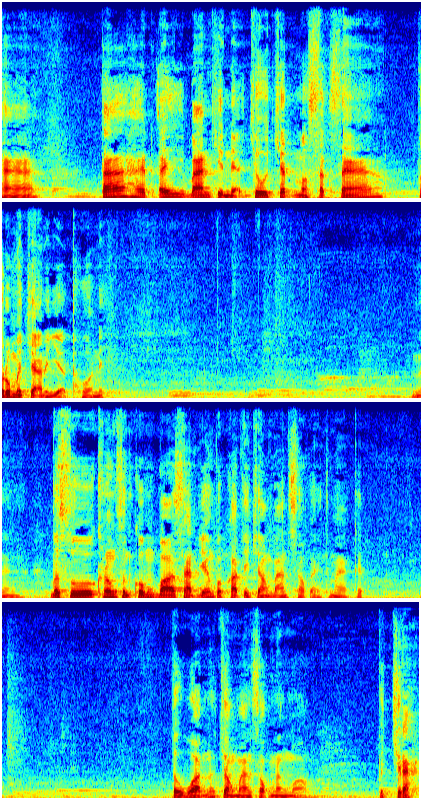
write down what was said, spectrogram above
ថាតើហេតុអីបានជាអ្នកចូលចិត្តមកសិក្សាព្រមចរិយធម៌នេះណាបើសួរក្នុងសង្គមបរិស័ទយើងប្រកាសជាចង់បានសុខឯអាត្មាគិត ទៅវត្តនោះចង់បានសុខហ្នឹងហ្មងបច្រាស់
